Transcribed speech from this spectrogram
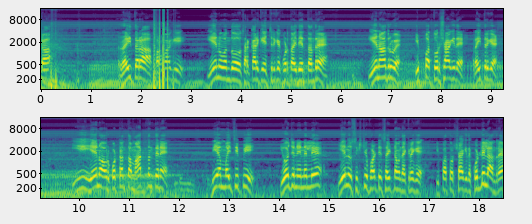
ಒಕ್ಕೂಟ ರೈತರ ಪರವಾಗಿ ಏನು ಒಂದು ಸರ್ಕಾರಕ್ಕೆ ಎಚ್ಚರಿಕೆ ಕೊಡ್ತಾ ಇದೆ ಅಂತಂದರೆ ಏನಾದರೂ ಇಪ್ಪತ್ತು ವರ್ಷ ಆಗಿದೆ ರೈತರಿಗೆ. ಈ ಏನು ಅವ್ರು ಕೊಟ್ಟಂಥ ಮಾತಂತೆಯೇ B M I C P ಯೋಜನೆಯಲ್ಲಿ ಏನು ಸಿಕ್ಸ್ಟಿ ಫಾರ್ಟಿ ಸೈಟ್ನ ಒಂದು ಎಕರೆಗೆ ಇಪ್ಪತ್ತು ವರ್ಷ ಆಗಿದೆ. ಕೊಡಲಿಲ್ಲ ಅಂದರೆ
